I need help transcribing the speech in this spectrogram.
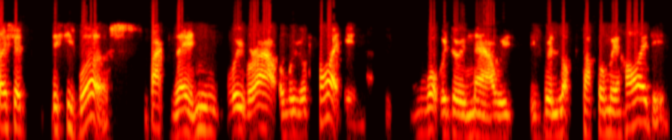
they said this is worse back then we were out and we were fighting. What we're doing now is, is we're locked up and we're hiding.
